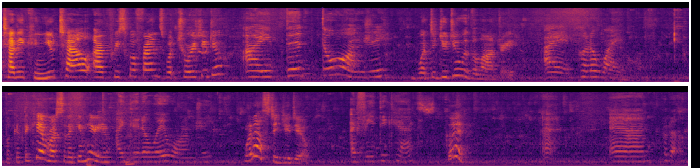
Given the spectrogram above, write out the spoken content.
Teddy, can you tell our preschool friends what chores you do? I did the laundry. What did you do with the laundry? I put away. Look at the camera so they can hear you. I did away laundry. What else did you do? I feed the cats. Good. And what else?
